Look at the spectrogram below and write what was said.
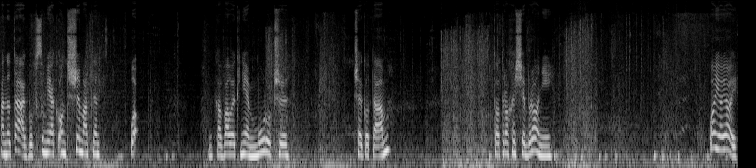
A no tak, bo w sumie jak on trzyma ten... Ło, ten kawałek, nie wiem, muru czy... czego tam, to trochę się broni. Oj, oj, oj.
